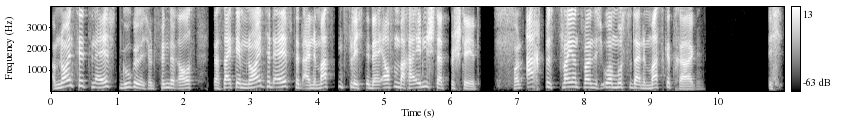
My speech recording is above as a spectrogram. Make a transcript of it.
Am 19.11. google ich und finde raus, dass seit dem 9.11. eine Maskenpflicht in der Offenbacher Innenstadt besteht. Von 8 bis 22 Uhr musst du deine Maske tragen. Ich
